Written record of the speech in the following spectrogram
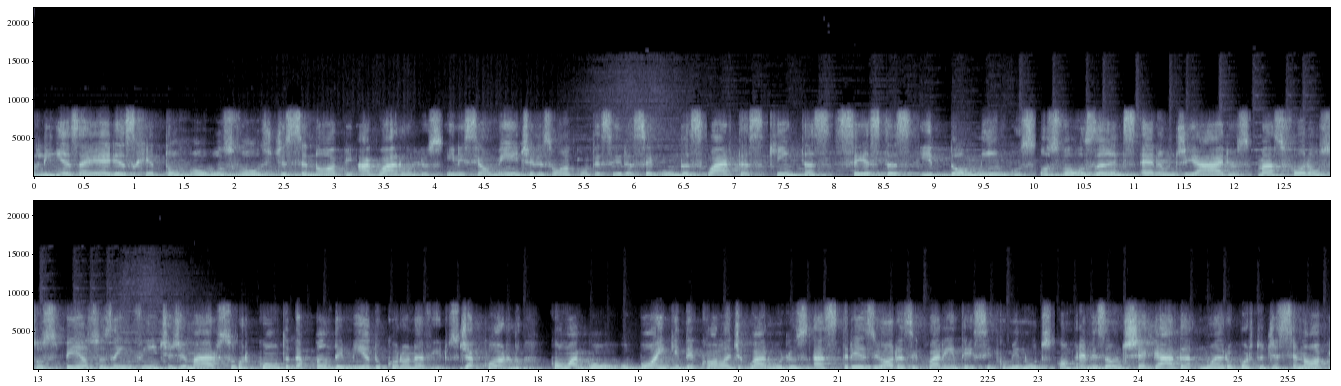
Linhas Aéreas retomou os voos de Sinop a Guarulhos. Inicialmente, eles vão acontecer às segundas, quartas, quintas, sextas e domingos. Os voos antes eram diários, mas foram suspensos em 20 de março por conta da pandemia do coronavírus. De acordo com a Gol, o Boeing decola de Guarulhos às 13 horas e 45 minutos, com previsão de chegada no aeroporto de Sinop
